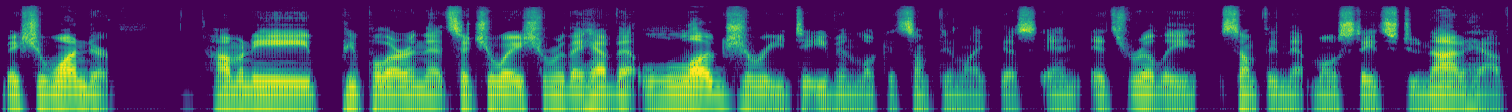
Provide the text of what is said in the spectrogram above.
Makes you wonder how many people are in that situation where they have that luxury to even look at something like this? And it's really something that most states do not have.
